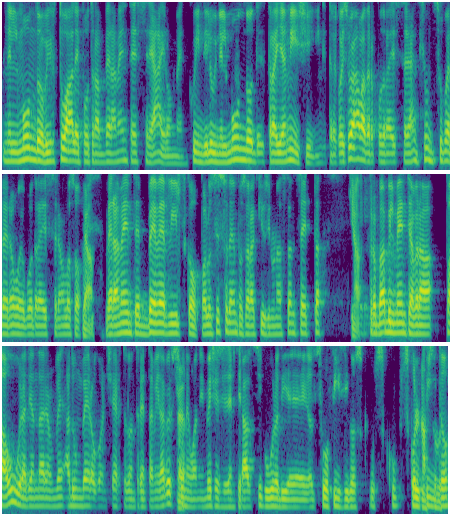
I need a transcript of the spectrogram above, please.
nel mondo virtuale potrà veramente essere Iron Man. Quindi lui nel mondo de- tra gli amici, tra i suoi avatar, potrà essere anche un supereroe, potrà essere, non lo so, yeah. veramente Beverly Hills Cop. Allo stesso tempo sarà chiuso in una stanzetta e probabilmente avrà paura di andare ad un vero concerto con 30.000 persone, certo. quando invece si sentirà al sicuro del eh, suo fisico sc- sc- scolpito.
